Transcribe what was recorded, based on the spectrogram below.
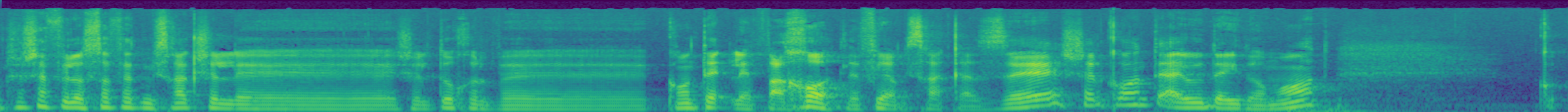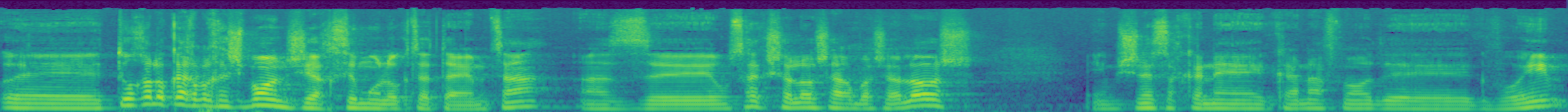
חושב שהפילוסופיית משחק של, אה, של טוחל וקונטה, לפחות לפי המשחק הזה של קונטה, היו די דומות. אה, טוחל לוקח בחשבון שיחסמו לו קצת האמצע, אז אה, הוא משחק 3-4-3, עם שני שחקני כנף מאוד אה, גבוהים.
